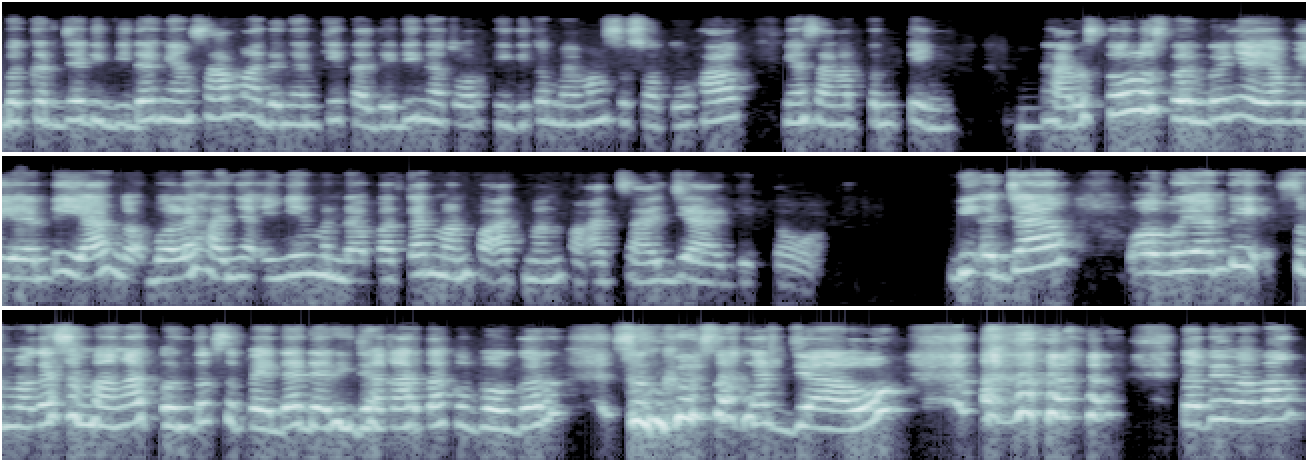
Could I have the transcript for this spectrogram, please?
bekerja di bidang yang sama dengan kita jadi networking itu memang sesuatu hal yang sangat penting harus tulus tentunya ya Bu Yanti ya nggak boleh hanya ingin mendapatkan manfaat-manfaat saja gitu be agile. Wah Bu Yanti, semoga semangat untuk sepeda dari Jakarta ke Bogor. Sungguh sangat jauh. Tapi memang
